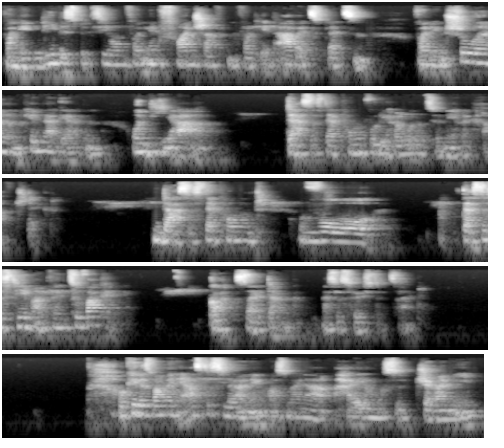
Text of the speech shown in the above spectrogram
Von den Liebesbeziehungen, von ihren Freundschaften, von ihren Arbeitsplätzen, von den Schulen und Kindergärten. Und ja, das ist der Punkt, wo die revolutionäre Kraft steckt. Das ist der Punkt, wo das System anfängt zu wackeln. Gott sei Dank, es ist höchste Zeit. Okay, das war mein erstes Learning aus meiner Heilungsjourney.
